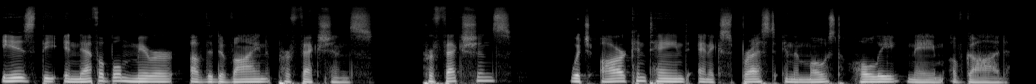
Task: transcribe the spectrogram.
is the ineffable mirror of the divine perfections, perfections which are contained and expressed in the most holy name of God.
